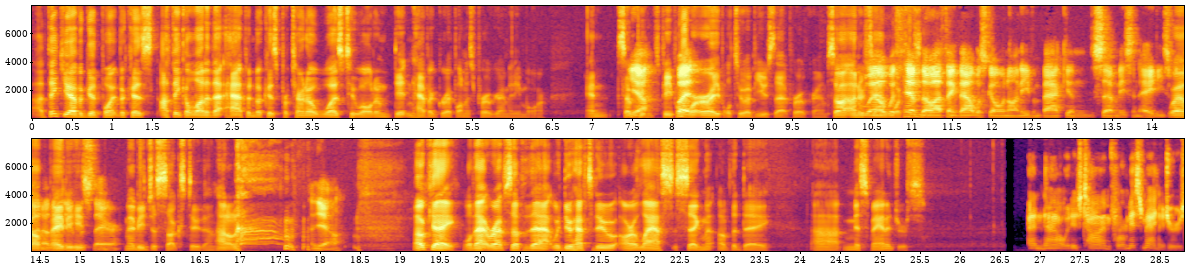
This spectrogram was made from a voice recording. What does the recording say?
I think you have a good point because I think a lot of that happened because Paterno was too old and didn't have a grip on his program anymore. And so pe- people but- were able to abuse that program. So I understand. Well, with what him though. I think that was going on even back in the 70s and 80s. well, that maybe he's there. Maybe he just sucks too. Then I don't know. Yeah. Okay, well that wraps up that. We do have to do our last segment of the day, uh, mismanagers. And now it is time for mismanagers.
